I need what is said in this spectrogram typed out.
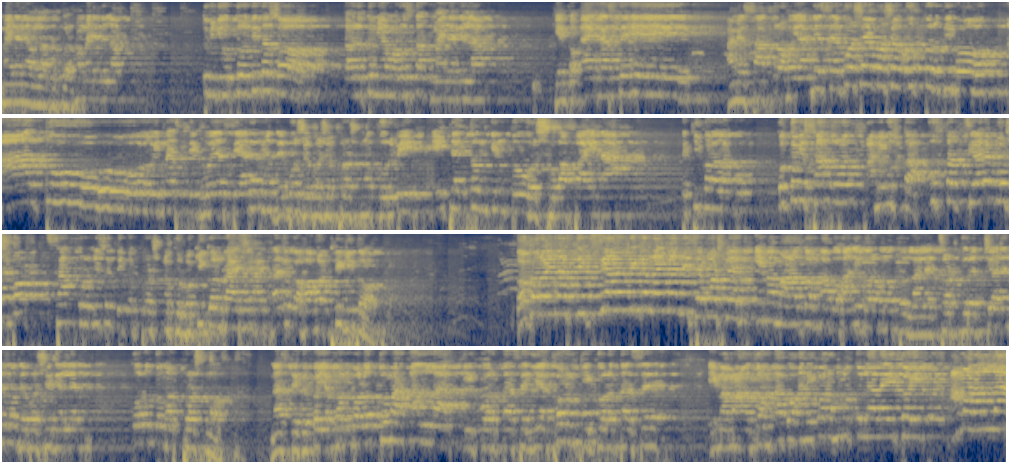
মাইনা নেওয়ালা উত্তর হ্যাঁ মাইনা নিলাম। তুমি যে উত্তর দিতেছ? তাহলে তুমি আমার উস্তাদ মাইনা দিলাম কিন্তু এক আসতে আমি ছাত্র হইয়া নিচে বসে বসে উত্তর দিব। আর তুই নাস্তিক হয়ে চেয়ারের মধ্যে বসে বসে প্রশ্ন করবি, এইটা একদম কিন্তু শোভা পায় না। কি করা লাগবে? ছাত্র, আমি উস্তাদ। উস্তাদ চেয়ারে বসবো, ছাত্র নিচের দিকে প্রশ্ন কি হ ঠিকই তো। তখন ওই নাস্তিক চেয়ারের দিকে নিচে বসলেন। ইমাম আজম আবু হানিফা রাহমাতুল্লাহ আলাইহি চট করে চেয়ারের মধ্যে বসে গেলেন। করো তোমার প্রশ্ন? নাস্তিক কই এখন বলো, তোমার আল্লাহ কি করতেছে, এখন কি করতেছে? ইমাম আজম আবু কই আমার আল্লাহ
